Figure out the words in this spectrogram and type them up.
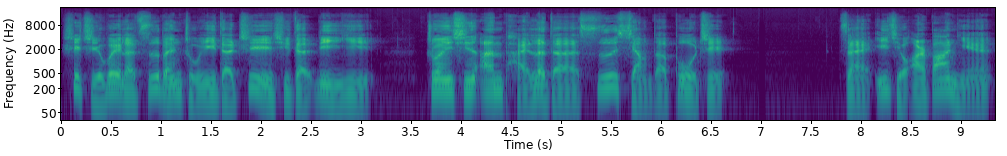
是只为了资本主义的秩序的利益，专心安排了的思想的布置。在一九二八年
